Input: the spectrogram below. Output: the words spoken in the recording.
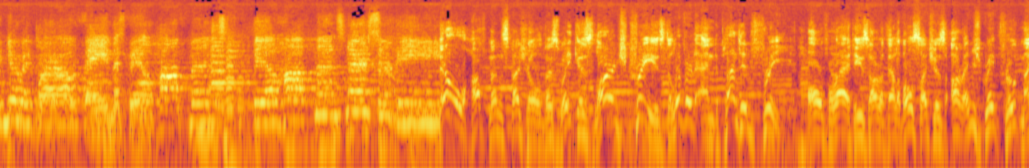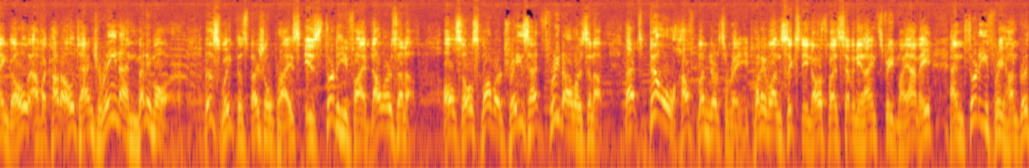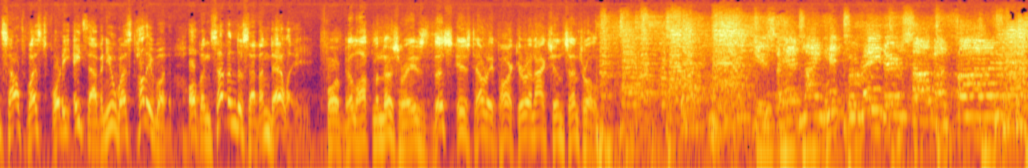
When you're at world famous Bill Hoffman's, Bill Hoffman's Nursery. Bill Hoffman's special this week is large trees delivered and planted free. All varieties are available such as orange, grapefruit, mango, avocado, tangerine, and many more. This week the special price is $35 and up. Also, smaller trees at $3 and up. That's Bill Hoffman Nursery, 2160 Northwest 79th Street, Miami, and 3300 Southwest 48th Avenue, West Hollywood. Open 7 to 7 daily. For Bill Hoffman Nurseries, this is Terry Parker in Action Central. Here's the headline hit parader song on fun.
